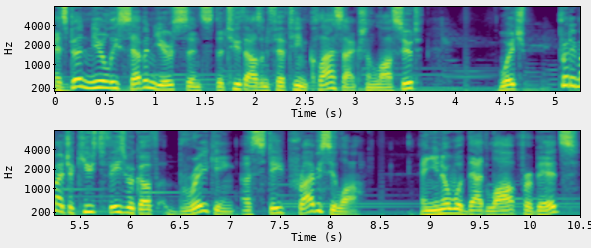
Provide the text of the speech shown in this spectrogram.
It's been nearly seven years since the 2015 class action lawsuit, which pretty much accused Facebook of breaking a state privacy law. And you know what that law forbids?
